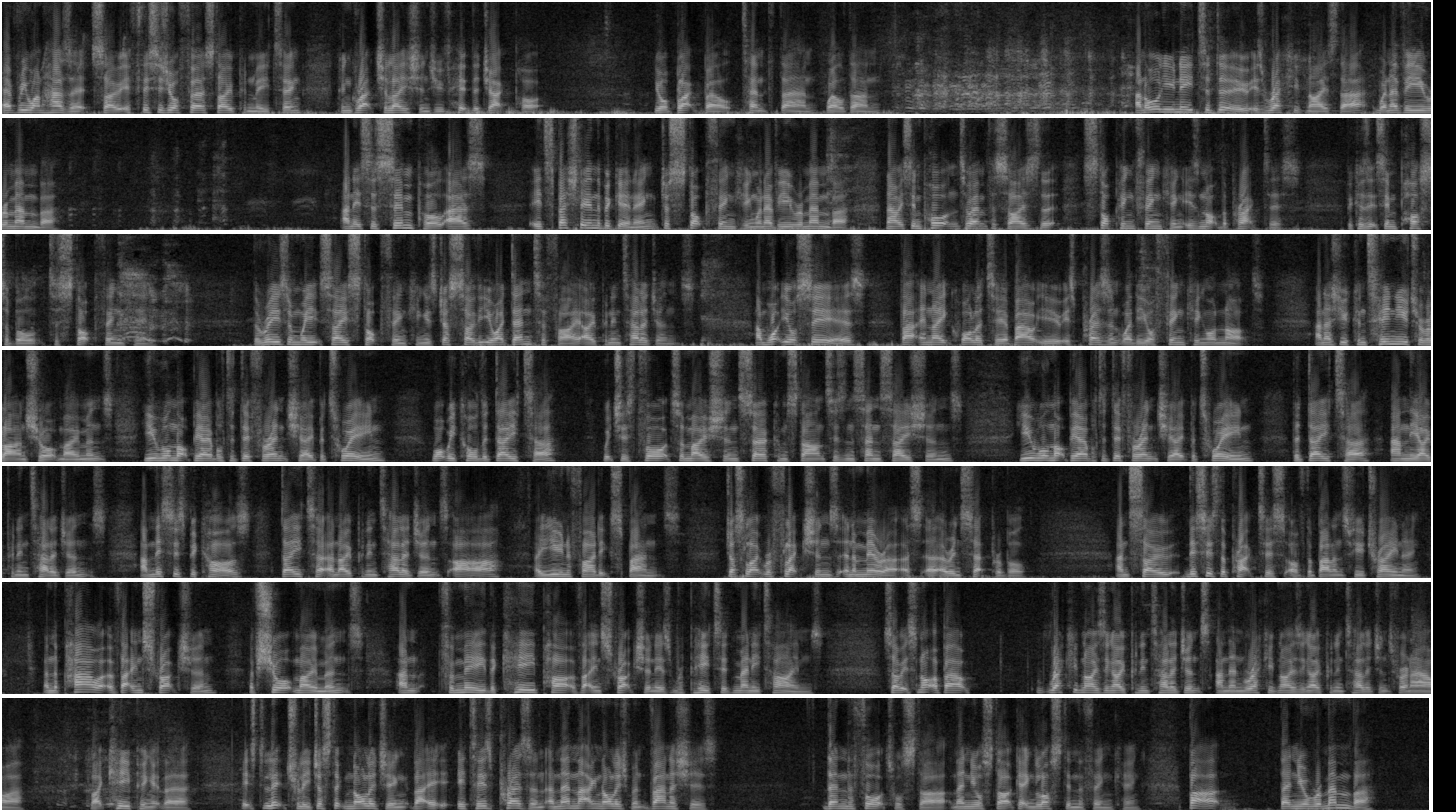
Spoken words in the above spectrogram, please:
Everyone has it. So if this is your first open meeting, congratulations, you've hit the jackpot. Your black belt, 10th Dan, well done. and all you need to do is recognize that whenever you remember. And it's as simple as especially in the beginning, just stop thinking whenever you remember. Now it's important to emphasize that stopping thinking is not the practice because it's impossible to stop thinking. The reason we say stop thinking is just so that you identify open intelligence. And what you'll see is that innate quality about you is present whether you're thinking or not. And as you continue to rely on short moments, you will not be able to differentiate between what we call the data which is thoughts, emotions, circumstances and sensations, you will not be able to differentiate between the data and the open intelligence. And this is because data and open intelligence are a unified expanse, just like reflections in a mirror are, are inseparable. And so this is the practice of the Balanced View training. And the power of that instruction of short moments and for me, the key part of that instruction is repeated many times. So it's not about recognizing open intelligence and then recognizing open intelligence for an hour, like keeping it there. It's literally just acknowledging that it, it is present and then that acknowledgement vanishes. Then the thoughts will start, and then you'll start getting lost in the thinking. But then you'll remember,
